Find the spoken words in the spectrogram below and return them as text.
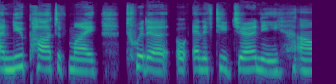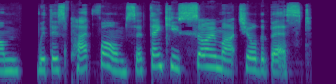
a new part of my Twitter or NFT journey um, with this platform. So thank you so much. You're the best.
